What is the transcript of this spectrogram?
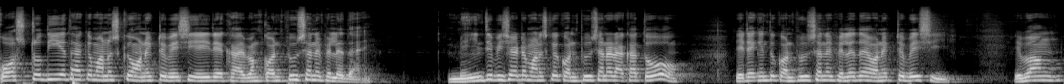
কষ্ট দিয়ে থাকে মানুষকে অনেকটা বেশি এই রেখা এবং কনফিউশনে ফেলে দেয়। মেইন যে বিষয়টা মানুষকে কনফিউশনে রাখা তো এটা কিন্তু কনফিউশনে ফেলে দেয় অনেকটা বেশি। এবং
